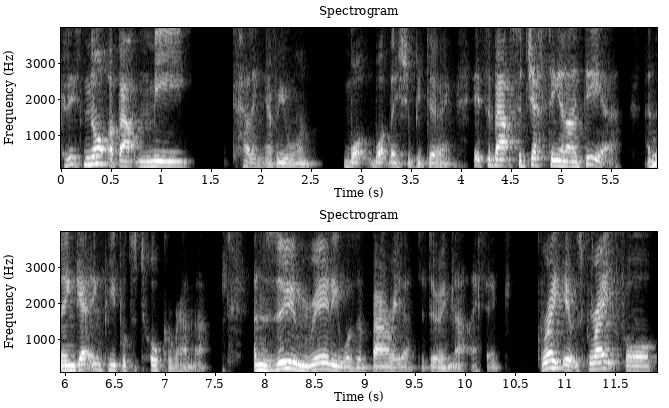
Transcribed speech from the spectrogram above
because it's not about me telling everyone what, what they should be doing. It's about suggesting an idea and then getting people to talk around that. And Zoom really was a barrier to doing that, I think. Great. It was great for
